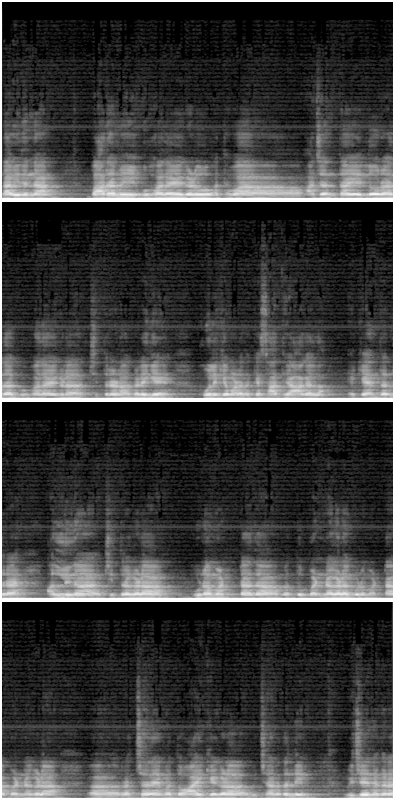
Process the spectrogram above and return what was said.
ನಾವಿದನ್ನ ಬಾದಾಮಿ ಗುಹಾಲಯಗಳು ಅಥವಾ ಅಜಂತ ಎಲ್ಲೋರಾದ ಗುಹಾಲಯಗಳ ಚಿತ್ರಣಗಳಿಗೆ ಹೋಲಿಕೆ ಮಾಡೋದಕ್ಕೆ ಸಾಧ್ಯ ಆಗಲ್ಲ. ಯಾಕೆ ಅಂತಂದ್ರೆ ಅಲ್ಲಿನ ಚಿತ್ರಗಳ ಗುಣಮಟ್ಟದ ಮತ್ತು ಬಣ್ಣಗಳ ಗುಣಮಟ್ಟ, ಬಣ್ಣಗಳ ರಚನೆ ಮತ್ತು ಆಯ್ಕೆಗಳ ವಿಚಾರದಲ್ಲಿ ವಿಜಯನಗರ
